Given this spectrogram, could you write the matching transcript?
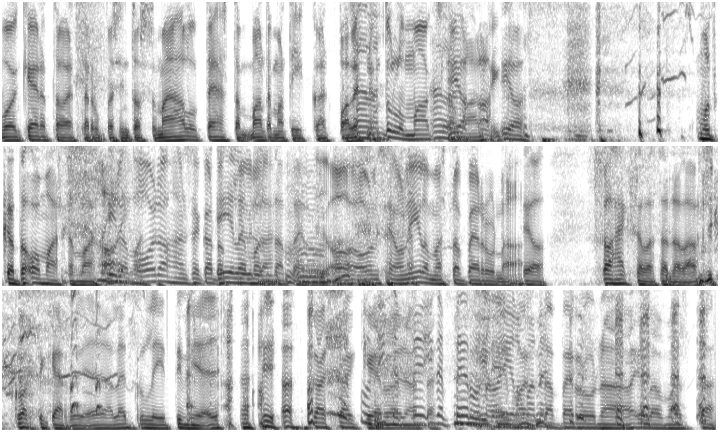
Voin kertoa, että rupesin tuossa. Mä en halua tehdä sitä matematiikkaa, että paljon Älä. on tullut maksamaan. joo. Mut kato omasta maasta. Ai, onhan se, kato Ilmasta kyllä. perunaa. Joo, on, se on ilmasta perunaa. Joo. 800 on korttikärryjä ja letkuliittimiä ja, ja ka- kaikkea roidaan. ite peruna on Ilmasta perunaa ilmasta.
